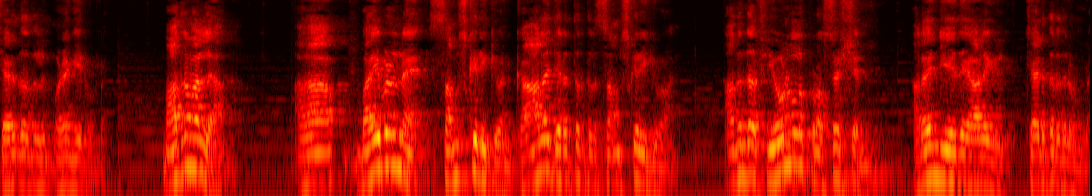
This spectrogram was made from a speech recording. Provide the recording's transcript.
ചരിത്രത്തിൽ മുഴങ്ങിയിട്ടുണ്ട്. മാത്രമല്ല ബൈബിളിനെ സംസ്കരിക്കുവാൻ കാലചരിത്രത്തിൽ സംസ്കരിക്കുവാൻ അതിന്റെ ഫ്യൂണറൽ പ്രൊസഷൻ അറേഞ്ച് ചെയ്ത ആളുകൾ ചരിത്രത്തിലുണ്ട്.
